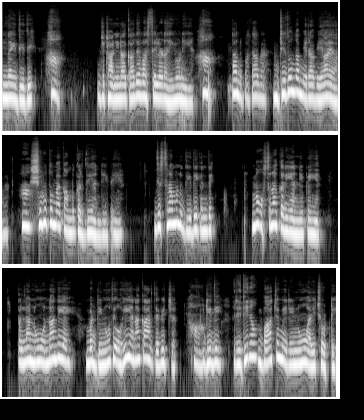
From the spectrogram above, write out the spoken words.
ਨਹੀਂ ਦੀਦੀ। ਹਾਂ। ਜਠਾਣੀ ਨਾਲ ਕਾਦੇ ਵਾਸਤੇ ਲੜਾਈ ਹੋਣੀ ਹੈ? ਹਾਂ। ਤੁਹਾਨੂੰ ਪਤਾ ਵਾ ਜਦੋਂ ਦਾ ਮੇਰਾ ਵਿਆਹ ਆਇਆ ਵਾ ਹਾਂ। ਸ਼ੁਰੂ ਤੋਂ ਮੈਂ ਕੰਮ ਕਰਦੀ ਆਂਦੀ ਪਈ ਹਾਂ। ਜਿਸ ਤਰ੍ਹਾਂ ਮੈਨੂੰ ਦੀਦੀ ਕਹਿੰਦੇ ਮੈਂ ਉਸ ਤਰ੍ਹਾਂ ਕਰੀ ਆਂਦੀ ਪਈ ਹਾਂ। ਪਹਿਲਾਂ ਨੂੰ ਉਹਨਾਂ ਦੀ ਆਈ ਵੱਡੀ ਨੂੰ ਤੇ ਉਹੀ ਹੈ ਨਾ ਘਰ ਦੇ ਵਿੱਚ। ਹਾਂ। ਦੀਦੀ ਰਿਧੀ ਨੂੰ? ਬਾਅਦ ਚ ਮੇਰੀ ਨੂੰ ਆਈ ਛੋਟੀ।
